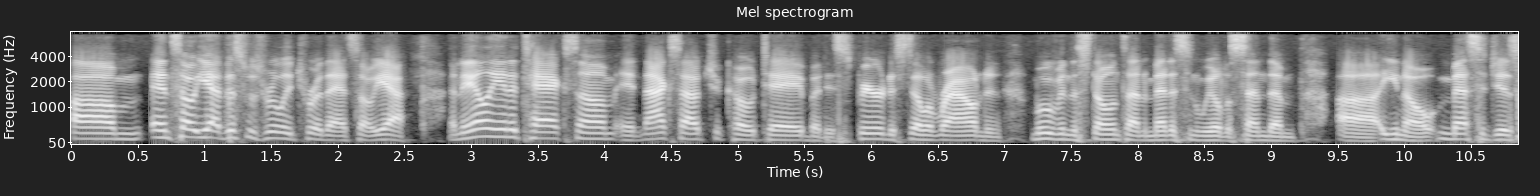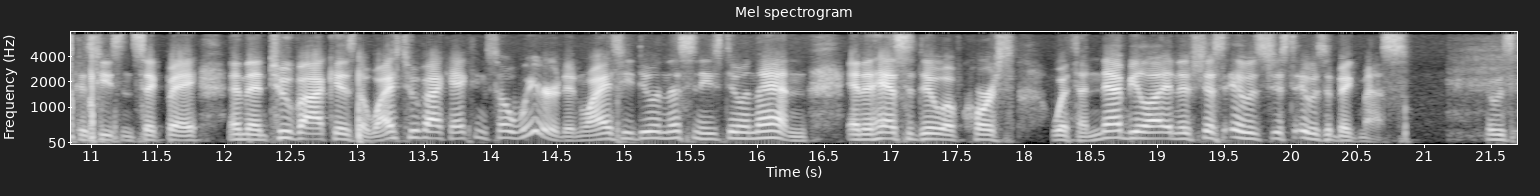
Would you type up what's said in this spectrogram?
Um, and so yeah, this was really true of that. So yeah, an alien attacks him, it knocks out Chakotay, but his spirit is still around and moving the stones on a medicine wheel to send them, uh, you know, messages because he's in sick bay. And then Tuvok is the why is Tuvok acting so weird and why is he doing this and he's doing that and and it has to do, of course, with a nebula and it's just it was just it was a big mess. It was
